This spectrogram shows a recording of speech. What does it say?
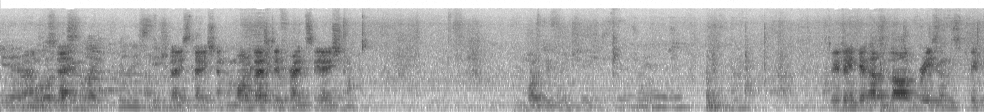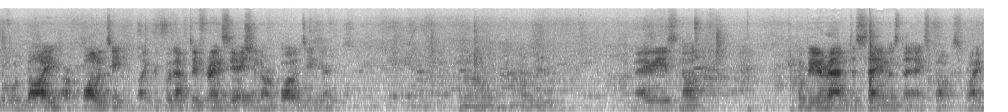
Yeah, more or the same. like PlayStation. PlayStation? And what about differentiation? More differentiation. Do you think it has a lot of reasons people would buy or quality? Like we could have differentiation or quality here? No. Maybe it's not. It could be around the same as the Xbox, right?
